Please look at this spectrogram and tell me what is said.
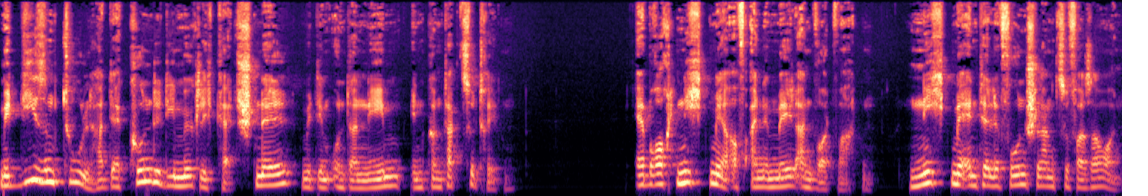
Mit diesem Tool hat der Kunde die Möglichkeit, schnell mit dem Unternehmen in Kontakt zu treten. Er braucht nicht mehr auf eine Mail-Antwort warten, nicht mehr in Telefonschlangen zu versauern.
